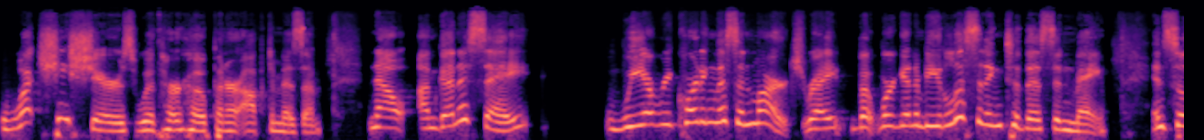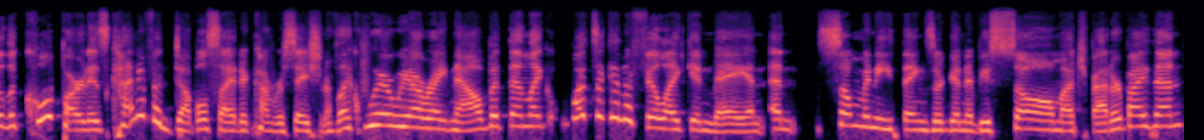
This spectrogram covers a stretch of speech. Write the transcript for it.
what she shares with her hope and her optimism. Now, I'm going to say we are recording this in March, right? But we're going to be listening to this in May. And so the cool part is kind of a double sided conversation of like where we are right now, but then like what's it going to feel like in May? And, and so many things are going to be so much better by then.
